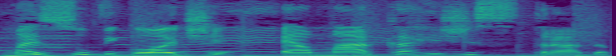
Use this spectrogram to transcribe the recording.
Mas o bigode é a marca registrada.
